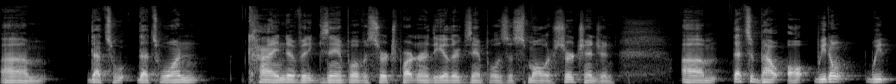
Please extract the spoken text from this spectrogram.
Um, that's, that's one kind of an example of a search partner. The other example is a smaller search engine. Um, that's about all. We don't we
